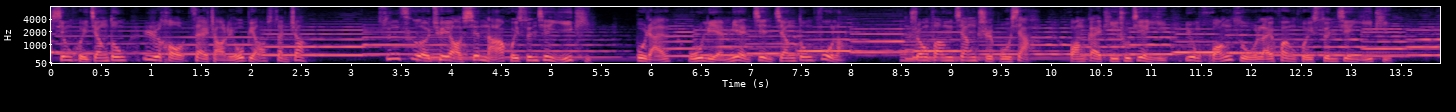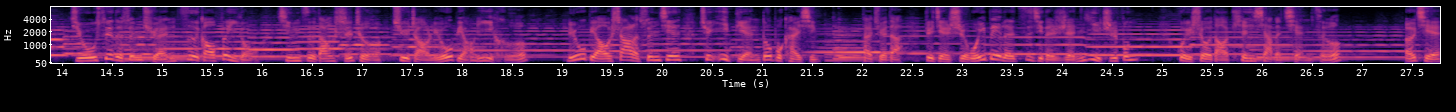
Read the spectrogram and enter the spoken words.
先回江东，日后再找刘表算账。孙策却要先拿回孙坚遗体，不然无脸面见江东父老。双方僵持不下，黄盖提出建议，用黄祖来换回孙坚遗体。九岁的孙权自告奋勇，亲自当使者去找刘表议和。刘表杀了孙坚，却一点都不开心。他觉得这件事违背了自己的仁义之风，会受到天下的谴责。而且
